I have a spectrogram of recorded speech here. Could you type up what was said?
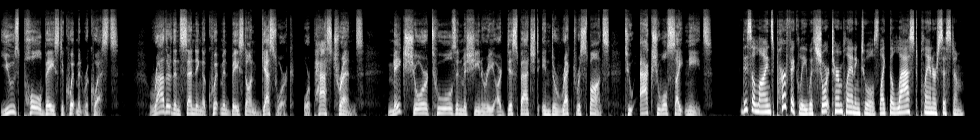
use pull-based equipment requests. Rather than sending equipment based on guesswork or past trends, make sure tools and machinery are dispatched in direct response to actual site needs. This aligns perfectly with short-term planning tools like the Last Planner system,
